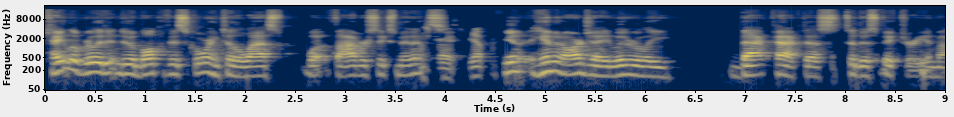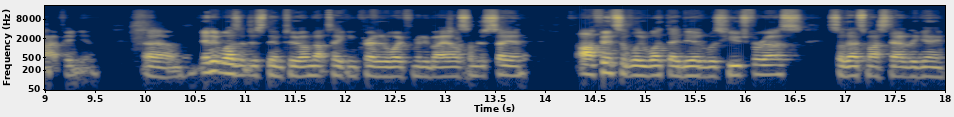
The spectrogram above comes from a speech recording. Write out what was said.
Caleb really didn't do a bulk of his scoring till the last what five or six minutes. That's right. Yep. Him, him, and RJ literally backpacked us to this victory, in my opinion. Um, and it wasn't just them two. I'm not taking credit away from anybody else. I'm just saying, offensively, what they did was huge for us. So that's my stat of the game.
